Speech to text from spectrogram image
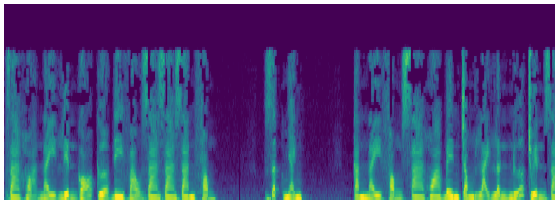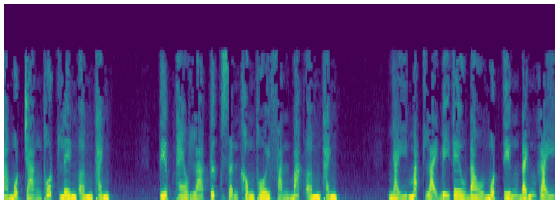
gia hỏa này liền gõ cửa đi vào ra ra gian phòng, rất nhanh, căn này phòng xa hoa bên trong lại lần nữa truyền ra một tràng thốt lên âm thanh, tiếp theo là tức giận không thôi phản bác âm thanh, nháy mắt lại bị kêu đau một tiếng đánh gãy,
